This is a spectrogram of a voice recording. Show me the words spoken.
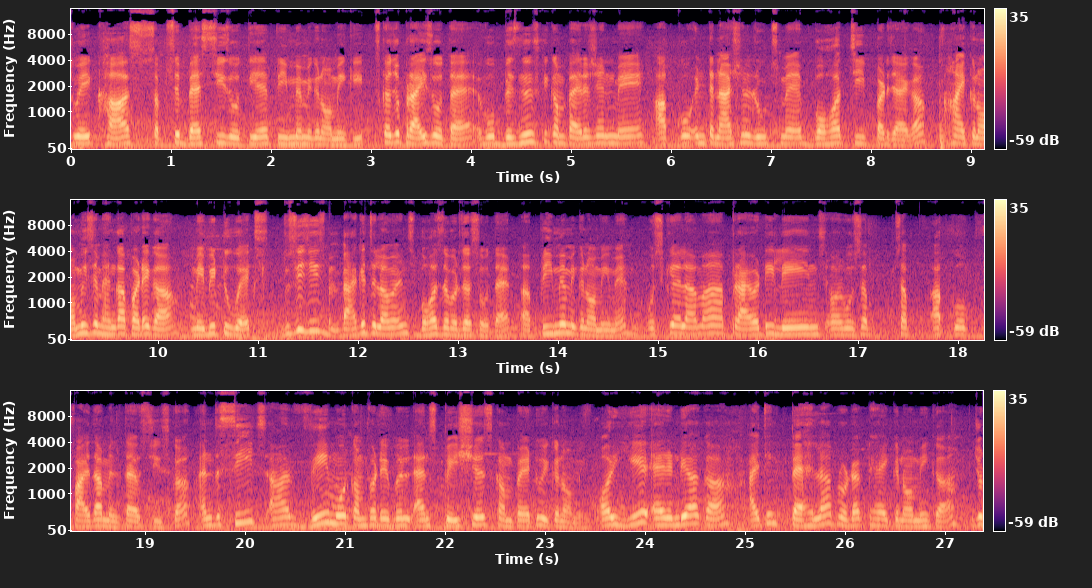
तो एक खास, सबसे बेस्ट चीज़ होती है प्रीमियम इकोनॉमी की। इसका जो प्राइस होता है, वो बिज़नेस के कंपैरिजन में आपको इंटरनेशनल रूट्स में बहुत चीप पड़ जाएगा। हाँ इकोनॉमी से महँगा पड़ेगा मे बी टू एक्स दूसरी चीज़ बैगेज अलावेंस बहुत ज़बरदस्त होता है प्रीमियम इकोनॉमी में। उसके अलावा प्रायोरिटी लेन्स और वो सब सब आपको फ़ायदा मिलता है उस चीज़ का। And the seats are way more comfortable and spacious compare to economy और ये एयर इंडिया का आई थिंक पहला प्रोडक्ट है इकोनॉमी का, जो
